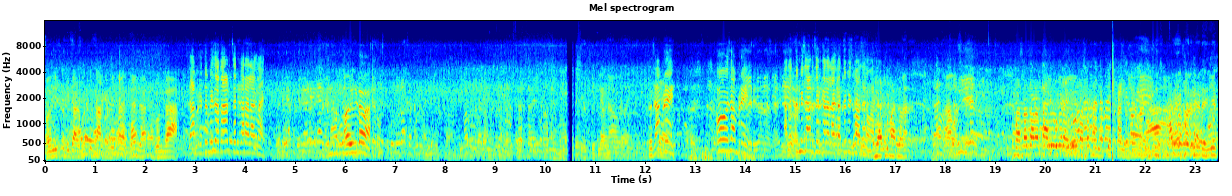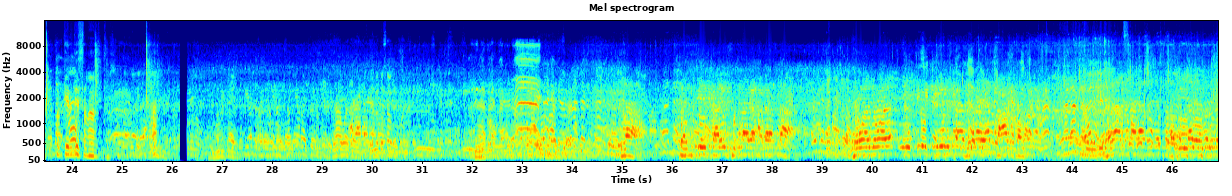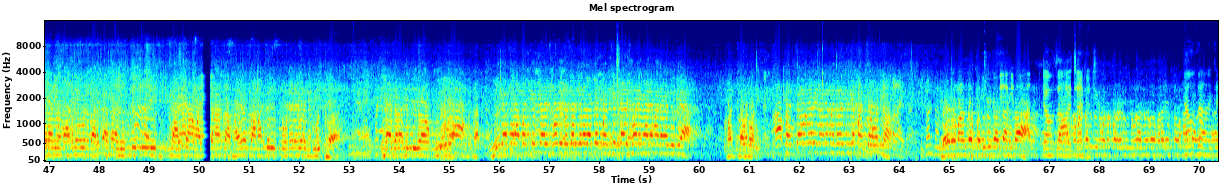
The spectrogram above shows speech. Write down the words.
बघितलं बिचार मग तू सारखं गुंगा तुम्ही जाता अडचण करायला लागलाय इकडे वा जांभरे. ओ जांभरे. आता तुम्हीच अडचण करायला लागला तुम्हीच बाजूला व्हा. बसा जरा ताली उभे राहिली बसा खाली एक फकीर दिसणार पंचेचाळीस सुटला या मंडळातला जवळजवळ एक ते दीड तास झाला या दहा गटाला. मागणीवर भारताचा विस्मृती मैदानाचा फायनलचा मानकरी सोनेड्यावर निबुद्ध या जरा पंचेचाळीसमध्ये बदल केला जातो. पंचेचाळीस वाले गाड्या मैदानात उद्या पंचावन्न वाले हा पंचावन्न वाले गाड्या मैदानात उद्या पंचावन्न. क्रमांक आणि डाऊन झाला चॅनल डाऊन झाला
